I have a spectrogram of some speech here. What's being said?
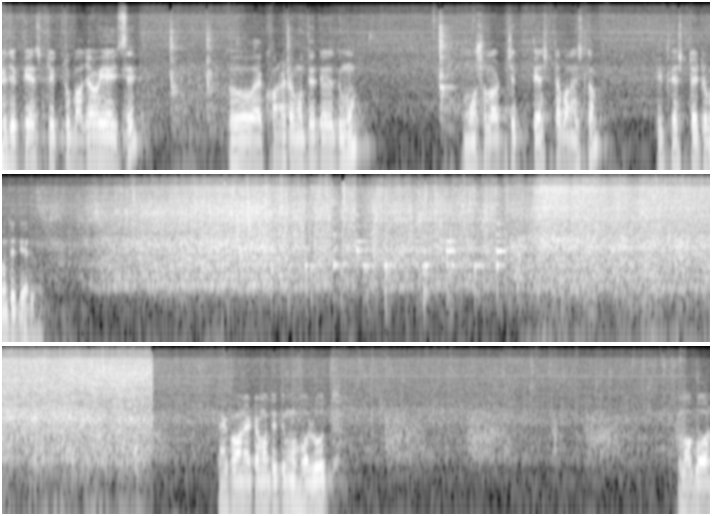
এই যে পেঁয়াজটা একটু ভাজা হয়ে আইছে, তো এখন এটার মধ্যে দিয়ে দেবো মশলার যে পেস্টটা বানাইছিলাম, এই পেস্টটা এটার মধ্যে দিয়ে দেবো। এখন এটার মধ্যে তুমি হলুদ, লবণ,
